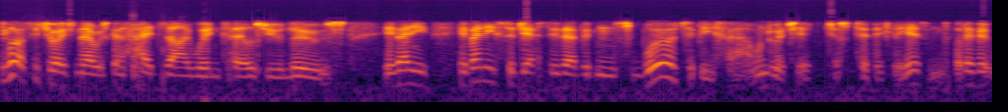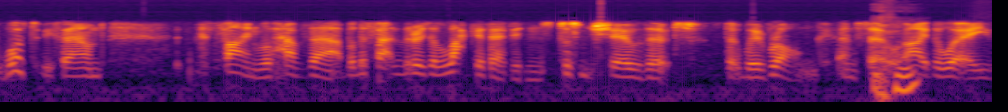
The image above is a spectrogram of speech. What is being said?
you've got a situation there where it's going to heads I win, tails you lose. If any, if any suggestive evidence were to be found, which it just typically isn't, but if it was to be found, fine, we'll have that. But the fact that there is a lack of evidence doesn't show that that we're wrong, and so mm-hmm. either way,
